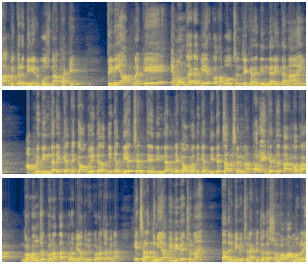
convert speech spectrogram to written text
তার ভিতরে দিনের বুঝ না থাকে তিনি আপনাকে এমন জায়গায় বিয়ের কথা বলছেন যেখানে দিনদারিতা নাই। আপনি দিনদারিকা থেকে অগ্রাধিকার দিয়েছেন, তিনি দিনদারি থেকে অগ্রাধিকার দিতে চাচ্ছেন না। তাহলে এই ক্ষেত্রে তার কথা গ্রহণযোগ্য না তারপরে বেয়াদবি করা যাবে না। এছাড়া দুনিয়াবি বিবেচনায় তাদের বিবেচনাকে যথাসম্ভব আমলে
